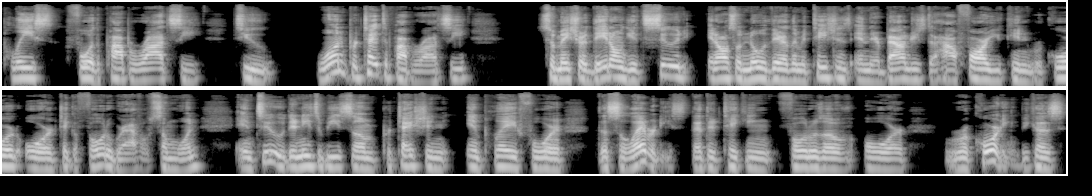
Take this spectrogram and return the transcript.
placed for the paparazzi to one protect the paparazzi so make sure they don't get sued and also know their limitations and their boundaries to how far you can record or take a photograph of someone and two there needs to be some protection in play for the celebrities that they're taking photos of or recording because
